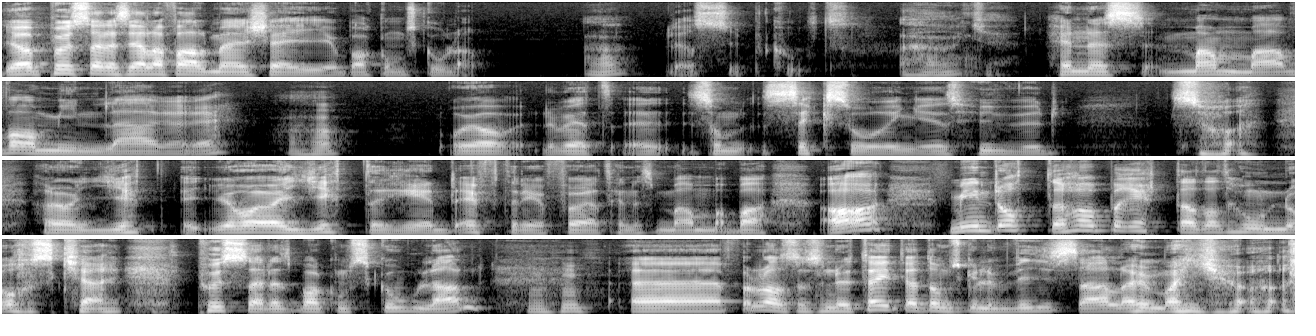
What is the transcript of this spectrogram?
jag pussades i alla fall med en tjej bakom skolan. Aha. Det var supercoolt. Aha, okej. Hennes mamma var min lärare. Aha. Och jag, du vet, eh, som sexåring i ens huvud så hade jag, jätte, jag var jätterädd efter det för att hennes mamma bara Ja, min dotter har berättat att hon och Oskar pussades bakom skolan. Mhm. Eh, för något, så nu tänkte jag att de skulle visa alla hur man gör.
